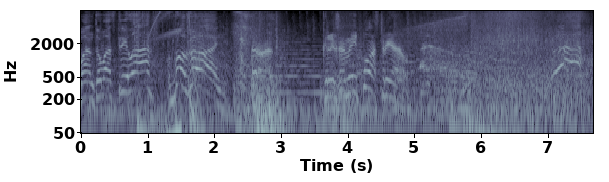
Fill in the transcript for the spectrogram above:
Квантова стріла! Вогонь! Крижаний постріл! Скільки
